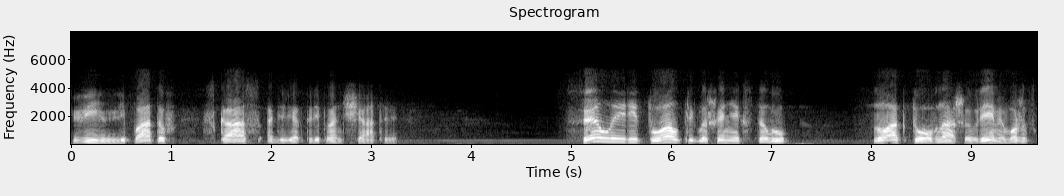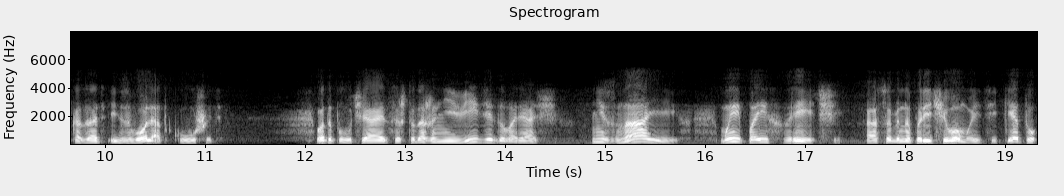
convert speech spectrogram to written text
Вилли Патов, сказ о директоре Пранчатове. Целый ритуал приглашения к столу. Ну а кто в наше время может сказать «изволь откушать»? Вот и получается, что даже не видя говорящих, не зная их, мы по их речи, а особенно по речевому этикету,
